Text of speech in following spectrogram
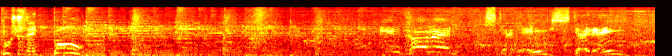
push that bomb! Incoming! Steady, steady.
